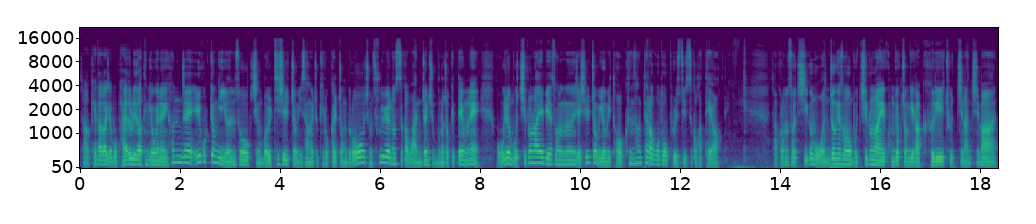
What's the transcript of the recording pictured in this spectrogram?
자, 게다가 이제 뭐 바이돌리드 같은 경우에는 현재 7경기 연속 지금 멀티 실점 이상을 좀 기록할 정도로 지금 수비 밸런스가 완전히 좀 무너졌기 때문에 오히려 뭐 지로나에 비해서는 이제 실점 위험이 더 큰 상태라고도 볼 수 있을 것 같아요. 네. 자 그러면서 지금 원정에서 뭐 지로나의 공격 전개가 그리 좋진 않지만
